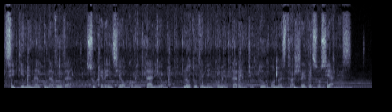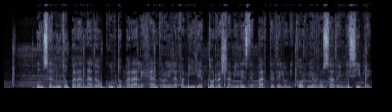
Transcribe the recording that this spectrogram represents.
Si tienen alguna duda, sugerencia o comentario, no duden en comentar en YouTube o nuestras redes sociales. Un saludo para nada oculto para Alejandro y la familia Torres Ramírez de parte del Unicornio Rosado Invisible,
